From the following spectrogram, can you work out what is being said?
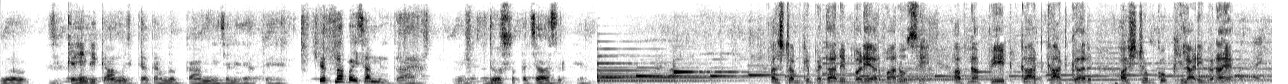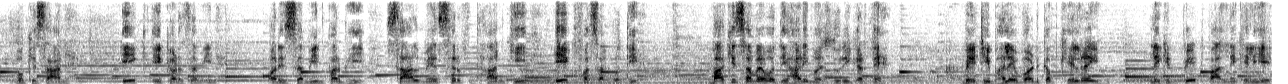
लोग कहीं भी काम मिलता है तो हम लोग काम में चले जाते हैं। कितना पैसा मिलता है? दो सौ पचास रुपया। अष्टम के पिता ने बड़े अरमानों से अपना पेट काट काट कर अष्टम को खिलाड़ी बनाया। वो किसान है। एक एकड़ ज़मीन है। और इस ज़मीन पर भी साल में सिर्फ़ धान की एक फ़सल होती है। बाकी समय वो दिहाड़ी मजदूरी करते हैं। बेटी भले वर्ल्ड कप खेल रही हूँ, लेकिन पेट पालने के लिए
